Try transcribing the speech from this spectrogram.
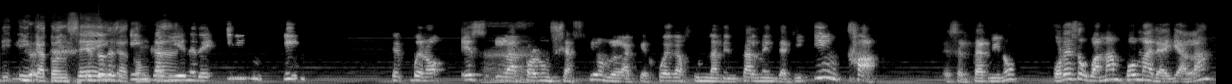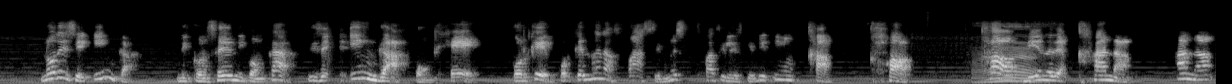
Inca, con C. Entonces, Inca, viene de in, bueno, es la ah. pronunciación la que juega fundamentalmente aquí. Inca es el término. Por eso Guamán Poma de Ayala no dice Inca, ni con C ni con K, dice Inga con G. ¿Por qué? Porque no era fácil, no es fácil escribir Inca, Ka. Ka ah. viene de Kana. Kana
